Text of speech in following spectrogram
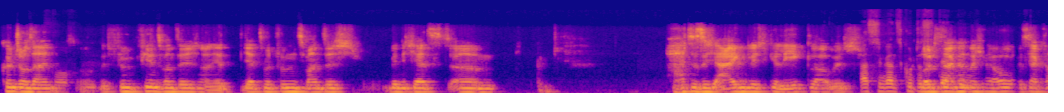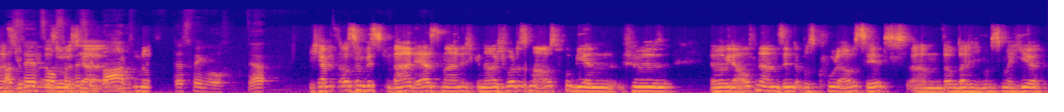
könnte schon sein. So, mit 24 und jetzt mit 25 bin ich jetzt, ähm, hatte sich eigentlich gelegt, glaube ich. Hast du ein ganz gutes Leute sagen manchmal, oh, ist ja krass jung oder so, ist ja Bart, deswegen auch. Ja. Ich habe jetzt auch so ein bisschen Bart erstmalig, genau. Ich wollte es mal ausprobieren für wenn mal wieder Aufnahmen sind, ob es cool aussieht. Ähm, darum dachte ich, ich muss mal hier,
